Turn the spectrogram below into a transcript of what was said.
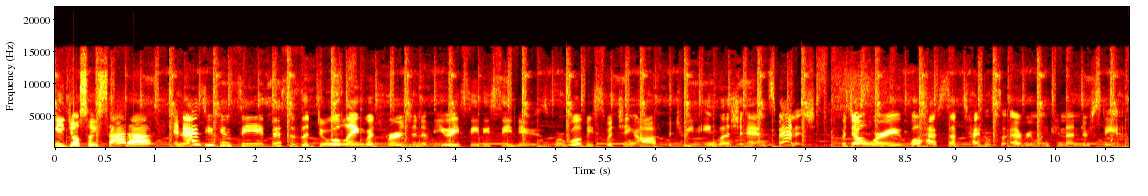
Y yo soy Sara. And as you can see, this is a dual language version of UACDC News where we'll be switching off between English and Spanish. But don't worry, we'll have subtitles so everyone can understand.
